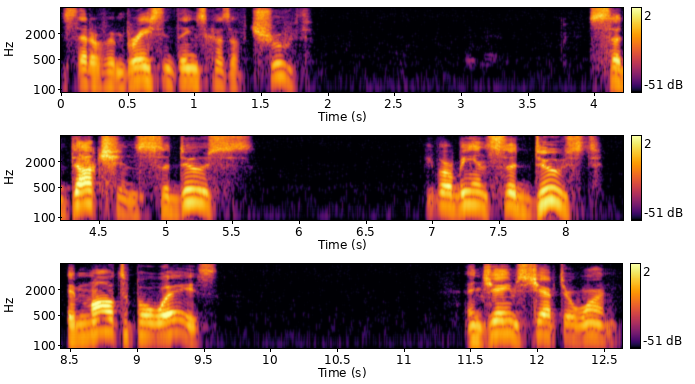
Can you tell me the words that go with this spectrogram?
instead of embracing things because of truth. seduction, seduce. People are being seduced in multiple ways. In James chapter 1,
